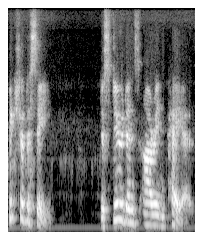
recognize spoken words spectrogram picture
picture the scene. The students are in pairs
